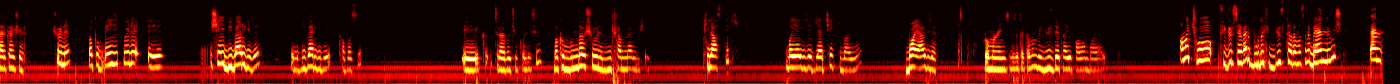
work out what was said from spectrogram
arkadaşlar. Şöyle bakın basic böyle e, şey biber gibi. Böyle biber gibi kafası. E, tribal çift kolyesi. Bakın bunda şöyle mükemmel bir şey. Plastik. Bayağı güzel. Gerçek gibi aynı. Bayağı güzel. Roman Reigns'imize takalım ve yüz detayı falan bayağı güzel. Ama çoğu figür sever buradaki yüz taramasını beğenmemiş. Ben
